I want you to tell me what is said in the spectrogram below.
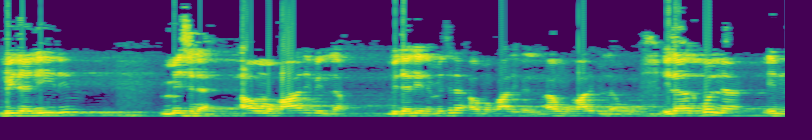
بدليل مثله أو مقارب له. بدليل مثله أو مقارب أو مقارب له. إذا قلنا إن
